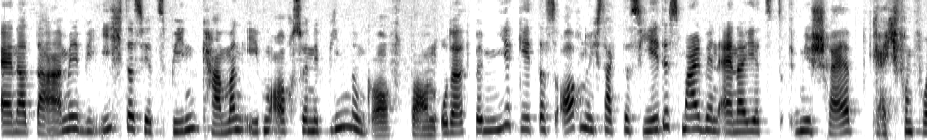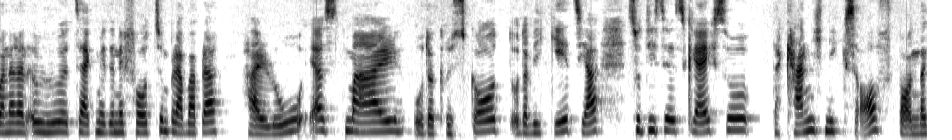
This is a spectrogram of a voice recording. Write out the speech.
einer Dame, wie ich das jetzt bin, kann man eben auch so eine Bindung aufbauen. Oder bei mir geht das auch nur. Ich sage das jedes Mal, wenn einer jetzt mir schreibt, gleich von vornherein, oh, zeig mir deine Foto und bla bla bla. Hallo erstmal oder Grüß Gott oder wie geht's, ja. So dieses gleich so, da kann ich nichts aufbauen. Da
